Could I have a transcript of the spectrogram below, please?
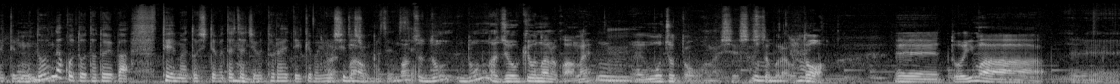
えているので、どんなことを例えばテーマとして私たちが捉えていけばよろしいでしょうか、先生。まずどどんな状況なのかね、うん、もうちょっとお話しさせてもらうと、はい、えっと今、え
